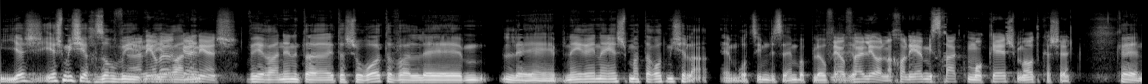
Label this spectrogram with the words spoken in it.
יש, יש מי שיחזור ו- וירענן, כן. וירענן את, ה- את השורות, אבל אה, לבני ריינה יש מטרות משלה, הם רוצים לסיים בפלייאוף פלייאוף העליון. העליון, נכון? יהיה משחק מוקש מאוד קשה. כן,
